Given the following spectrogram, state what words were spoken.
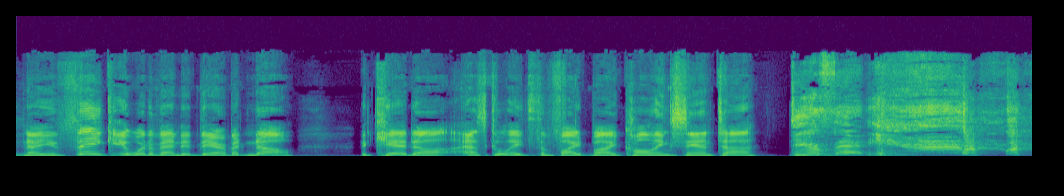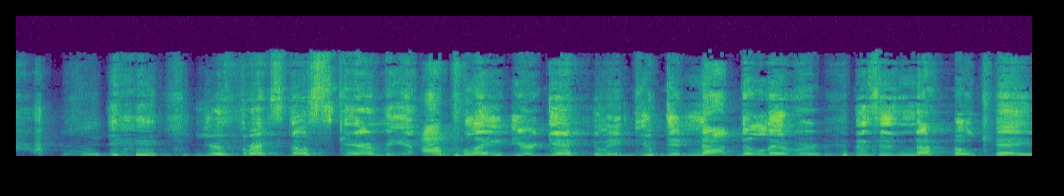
now, you think it would have ended there, but no. The kid uh, escalates the fight by calling Santa. Dear Fatty, Your threats don't scare me. I played your game and you did not deliver. This is not okay.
